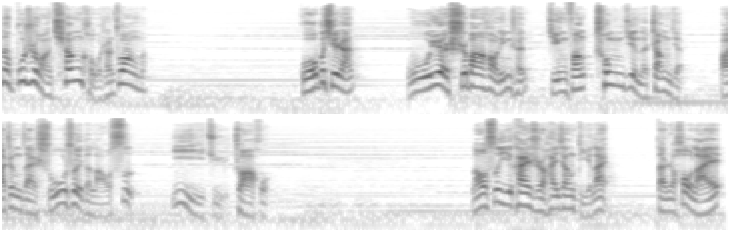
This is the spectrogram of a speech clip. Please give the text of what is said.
那不是往枪口上撞吗？果不其然，五月十八号凌晨，警方冲进了张家，把正在熟睡的老四一举抓获。老四一开始还想抵赖，但是后来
